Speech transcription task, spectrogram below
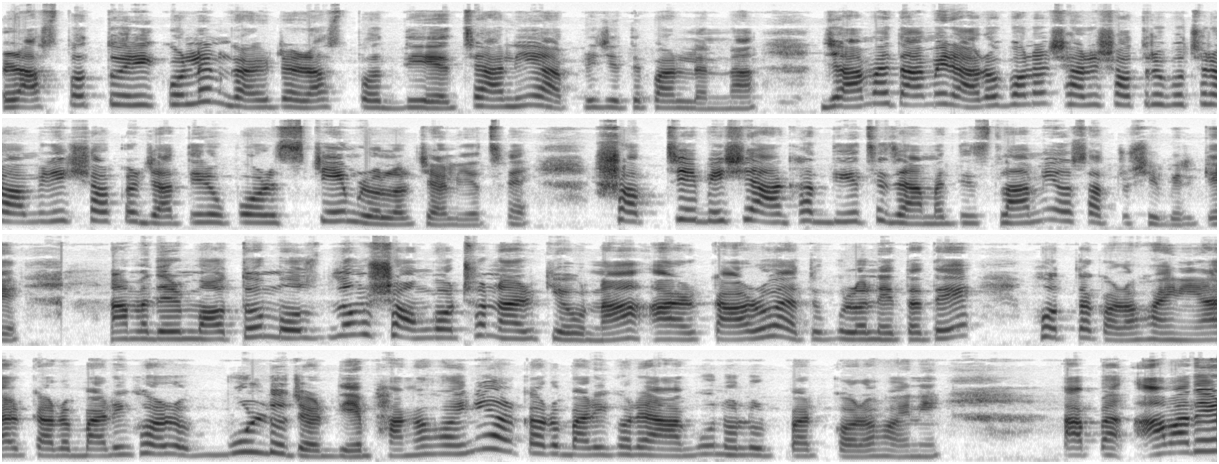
রাজপথ তৈরি করলেন, গাড়িটা রাজপথ দিয়ে চালিয়ে আপনি যেতে পারলেন না। জামায়াত আমির আরও বলেন, সাড়ে সতেরো বছর লীগ সরকার জাতির উপর স্টেম রোলার চালিয়েছে। সবচেয়ে বেশি আঘাত দিয়েছে জামায়াত ইসলামী ও ছাত্র শিবিরকে আমাদের মতো মজলুম সংগঠন আর কেউ না, আর কারও এতগুলো নেতাতে হত্যা করা হয়নি, আর কারও বাড়িঘর বুলডোজার দিয়ে ভাঙা হয়নি, আর কারও বাড়িঘরে আগুন ও লুটপাট করা হয়নি। আমাদের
